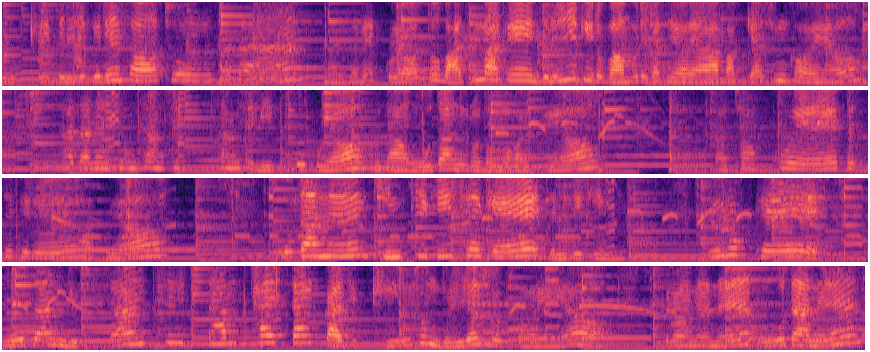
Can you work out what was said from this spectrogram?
이렇게 늘리기를 해서 총 4단 완성했고요. 또 마지막에 늘리기로 마무리가 되어야 맞게 하신 거예요. 4단은 총 30, 32코고요. 그 다음 5단으로 넘어갈게요. 자, 첫 코에 빼뜨기를 하고요. 5단은 긴뜨기 3개 늘리기입니다. 이렇게 5단, 6단, 7단, 8단까지 계속 늘려줄 거예요. 그러면은 5단은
